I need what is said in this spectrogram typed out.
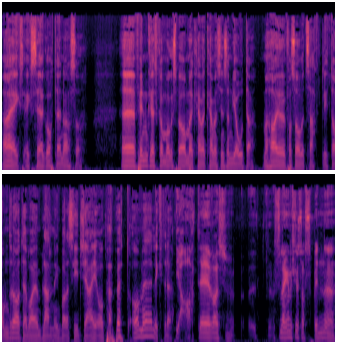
Ja, jeg, jeg ser godt den, altså. Uh, Filmkrets kommer også og spør meg hva, hva vi syns om Yoda. Vi har jo for så vidt sagt litt om det. da Det var jo en blanding både CGI og puppet, og vi likte det. Ja, det var Så lenge det ikke står spinnet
